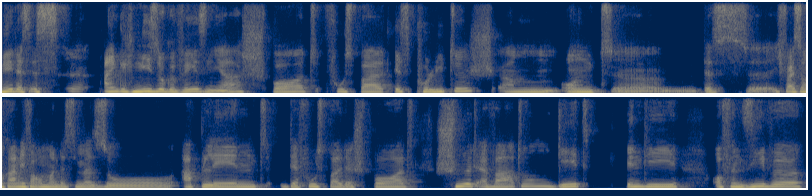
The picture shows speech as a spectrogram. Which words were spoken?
Nee, das ist äh, eigentlich nie so gewesen, ja. Sport, Fußball ist politisch ähm, und äh, das, äh, ich weiß auch gar nicht, warum man das immer so ablehnt. Der Fußball, der Sport schürt Erwartungen, geht in die Offensive,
